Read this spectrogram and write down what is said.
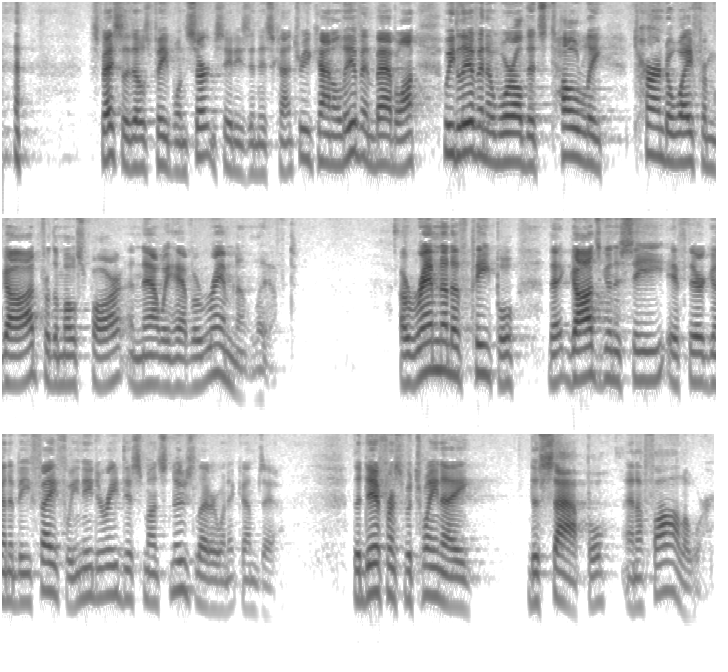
especially those people in certain cities in this country. You kind of live in Babylon. We live in a world that's totally turned away from God for the most part, and now we have a remnant left. A remnant of people that God's going to see if they're going to be faithful. You need to read this month's newsletter when it comes out. The difference between a disciple and a follower.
